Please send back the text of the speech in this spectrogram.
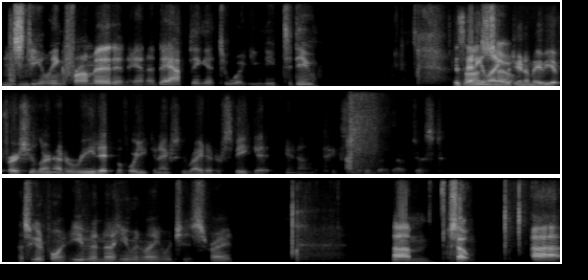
and mm-hmm. stealing from it and, and adapting it to what you need to do. As any uh, language, so, you know, maybe at first you learn how to read it before you can actually write it or speak it. You know, it takes a little bit of just. That's a good point. Even uh, human languages, right? Um, so, uh,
